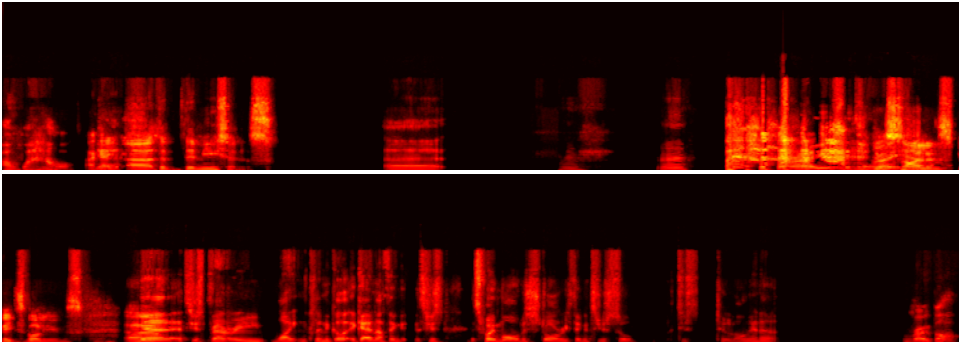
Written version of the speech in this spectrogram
Oh wow. Okay. Yes. Uh, the the mutants. Uh, hmm, uh, alright, it's Your alright, yeah. silence speaks volumes. Uh, yeah, it's just very white and clinical. Again, I think it's just it's probably more of a story thing. It's just so just too long in it. Robot.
